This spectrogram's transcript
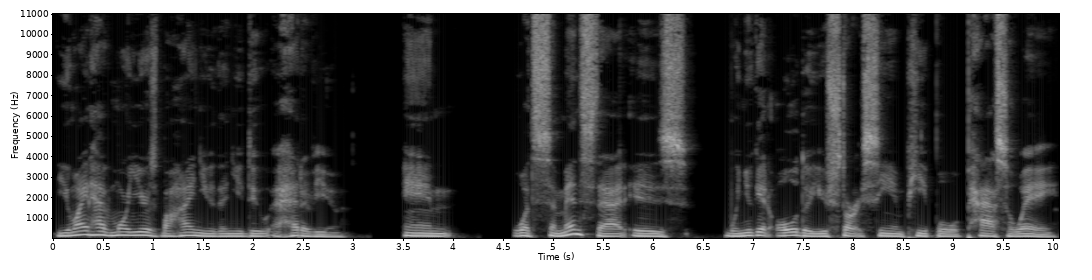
You might have more years behind you than you do ahead of you. And what cements that is when you get older, you start seeing people pass away.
